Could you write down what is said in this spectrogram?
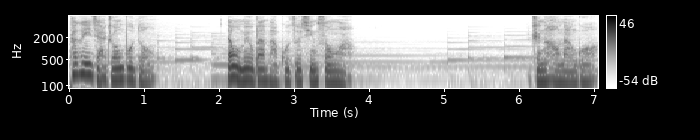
他可以假装不懂，但我没有办法故作轻松啊！真的好难过。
